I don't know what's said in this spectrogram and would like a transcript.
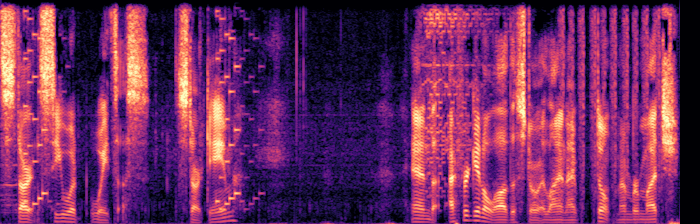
start and see what awaits us. Start game and I forget a lot of the storyline. I don't remember much.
